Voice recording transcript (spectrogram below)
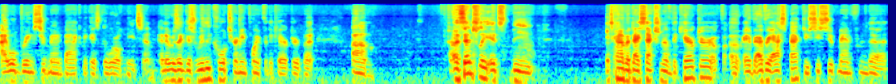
I will bring Superman back because the world needs him. And it was like this really cool turning point for the character. But um, essentially, it's the it's kind of a dissection of the character of, of every aspect. You see Superman from the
